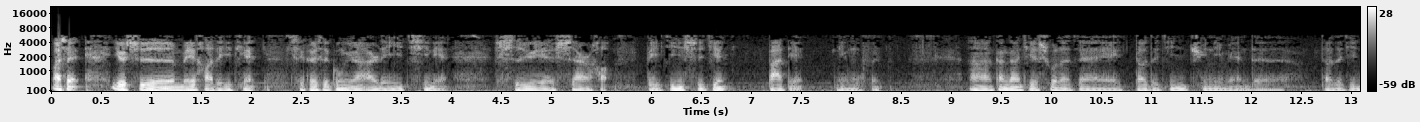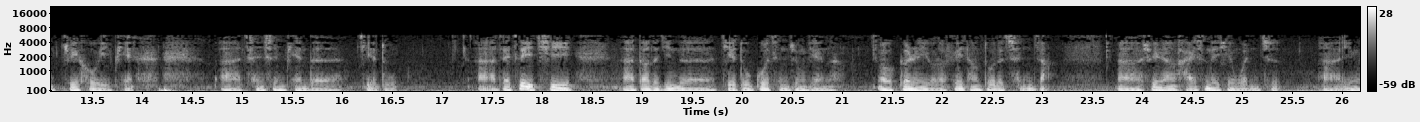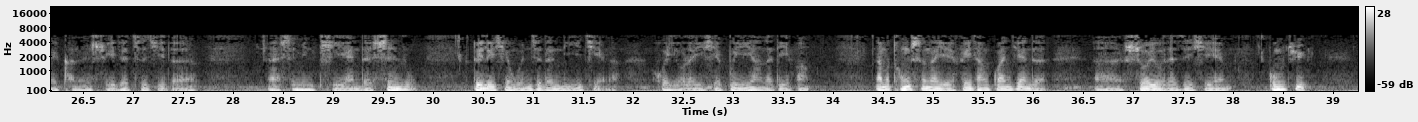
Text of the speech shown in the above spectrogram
哇塞，又是美好的一天！此刻是公元二零一七年十月十二号，北京时间八点零五分。啊，刚刚结束了在道德经群里面的道德经最后一篇啊陈胜篇的解读啊，在这一期啊道德经的解读过程中间呢，我个人有了非常多的成长啊，虽然还是那些文字啊，因为可能随着自己的。啊，生命体验的深入，对那些文字的理解呢，会有了一些不一样的地方。那么同时呢，也非常关键的，呃，所有的这些工具，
